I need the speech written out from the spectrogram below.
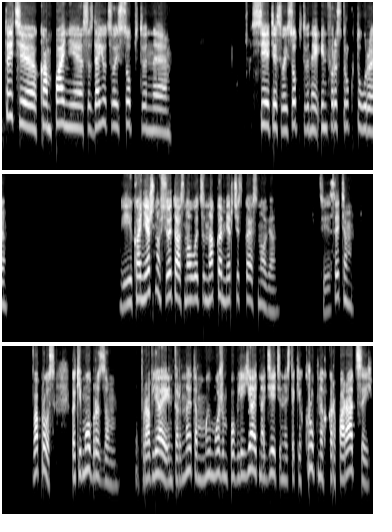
Вот эти компании создают свои собственные сети, свои собственные инфраструктуры. И, конечно, все это основывается на коммерческой основе. Связи с этим вопрос, каким образом, управляя интернетом, мы можем повлиять на деятельность таких крупных корпораций,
